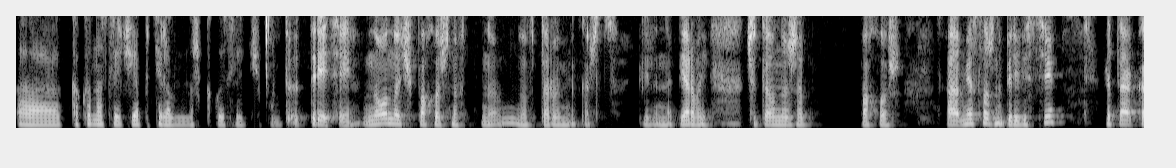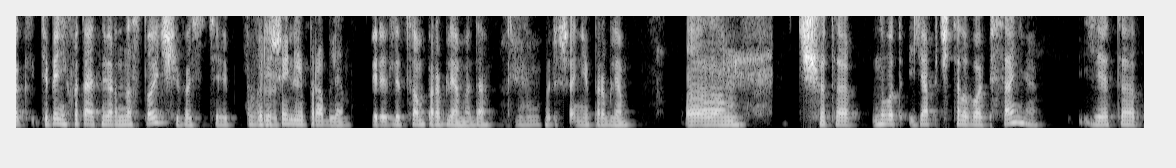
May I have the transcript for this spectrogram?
А, какой у нас следующий? Я потерял немножко. Какой следующий пункт? Третий. Но он очень похож на, на, на второй, мне кажется. Или на первый. Что-то он уже похож. А мне сложно перевести. Это как тебе не хватает, наверное, настойчивости. В решении перед, проблем. Перед лицом проблемы, да. Угу. В решении проблем. Эм, что-то... Ну вот я почитал его описание, и это,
